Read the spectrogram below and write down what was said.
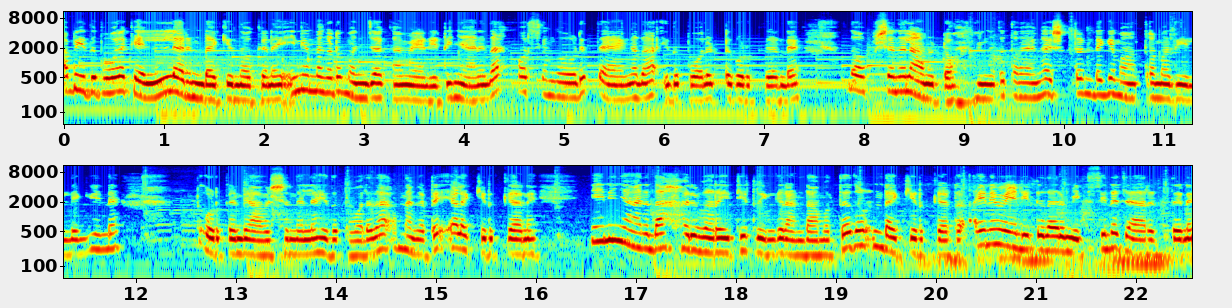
അപ്പോൾ ഇതുപോലൊക്കെ എല്ലാവരും ഉണ്ടാക്കി നോക്കണേ. ഇനി ഒന്നും അങ്ങോട്ട് മൊഞ്ചാക്കാൻ വേണ്ടിയിട്ട് ഞാനിതാ കുറച്ചും കൂടി തേങ്ങ ഇതാ ഇതുപോലെ ഇട്ട് കൊടുക്കണ്ടേ. ഇത് ഓപ്ഷണലാണ് കേട്ടോ നിങ്ങൾക്ക് തേങ്ങ ഇഷ്ടമുണ്ടെങ്കിൽ മാത്രം മതി. ഇല്ലെങ്കിൽ പിന്നെ ഇട്ട് കൊടുക്കേണ്ട ആവശ്യമൊന്നുമില്ല. ഇതുപോലെ ഇതാ ഒന്നങ്ങോട്ട് ഇളക്കിയെടുക്കുകയാണ്. ഇനി ഞാനിതാ ഒരു വെറൈറ്റി ഡ്രിങ്ക് രണ്ടാമത്തേത് ഉണ്ടാക്കിയെടുക്കുക കേട്ടോ അതിന് വേണ്ടിയിട്ട് ഇതാ ഒരു മിക്സിന്റെ ജാർ എടുത്തേണ്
